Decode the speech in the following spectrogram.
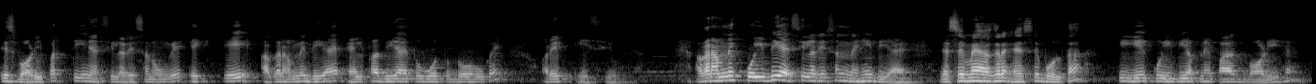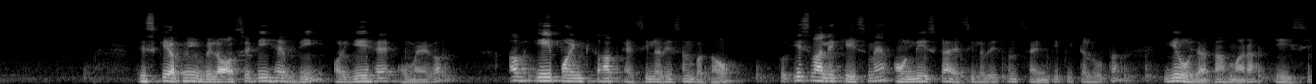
इस बॉडी पर तीन एसिलरेशन होंगे। एक ए अगर हमने दिया है एल्फा दिया है तो वो तो दो हो गए, और एक ए सी हो गया। अगर हमने कोई भी एसिलरेशन नहीं दिया है, जैसे मैं अगर ऐसे बोलता कि ये कोई भी अपने पास बॉडी है, इसकी अपनी वेलोसिटी है v और ये है ओमेगा अब ए पॉइंट का आप एसिलरेशन बताओ तो इस वाले केस में ओनली इसका एसिलरेशन सेंटीपीटल होता, ये हो जाता हमारा ए सी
